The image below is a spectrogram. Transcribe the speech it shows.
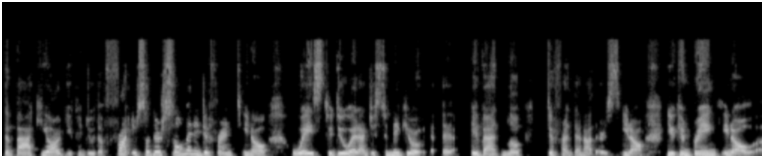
the backyard. You can do the front. So there's so many different, you know, ways to do it, and just to make your uh, event look different than others. You know, you can bring, you know. Uh,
